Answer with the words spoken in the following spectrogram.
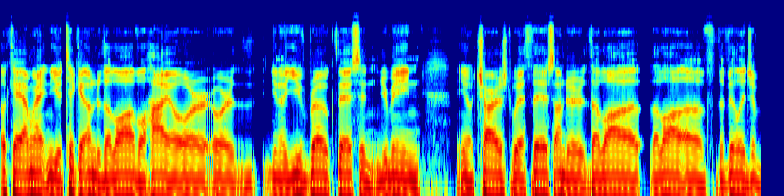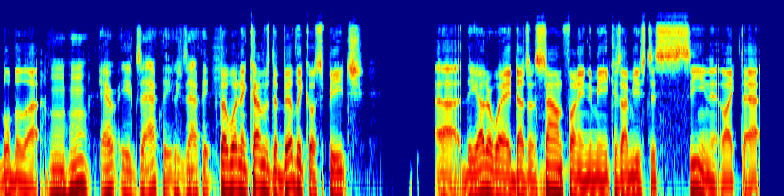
okay, I'm writing you a ticket under the law of Ohio, or or you know you've broke this and you're being you know charged with this under the law the law of the village of blah blah blah. Mm-hmm. Exactly, exactly. But when it comes to biblical speech, uh, the other way doesn't sound funny to me because I'm used to seeing it like that.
